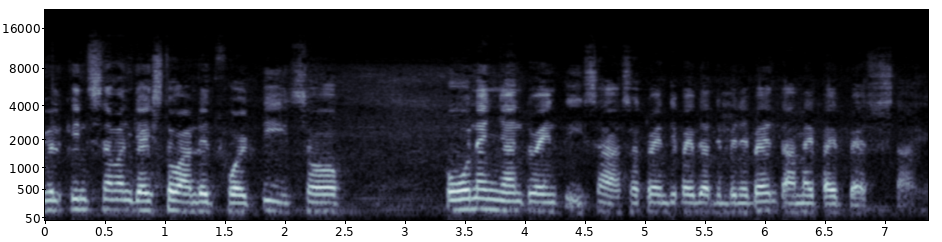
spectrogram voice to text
Wilkins naman guys, 240. So, punan yan, 20 isa. So, 25 natin binibenta, may 5 pesos tayo.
